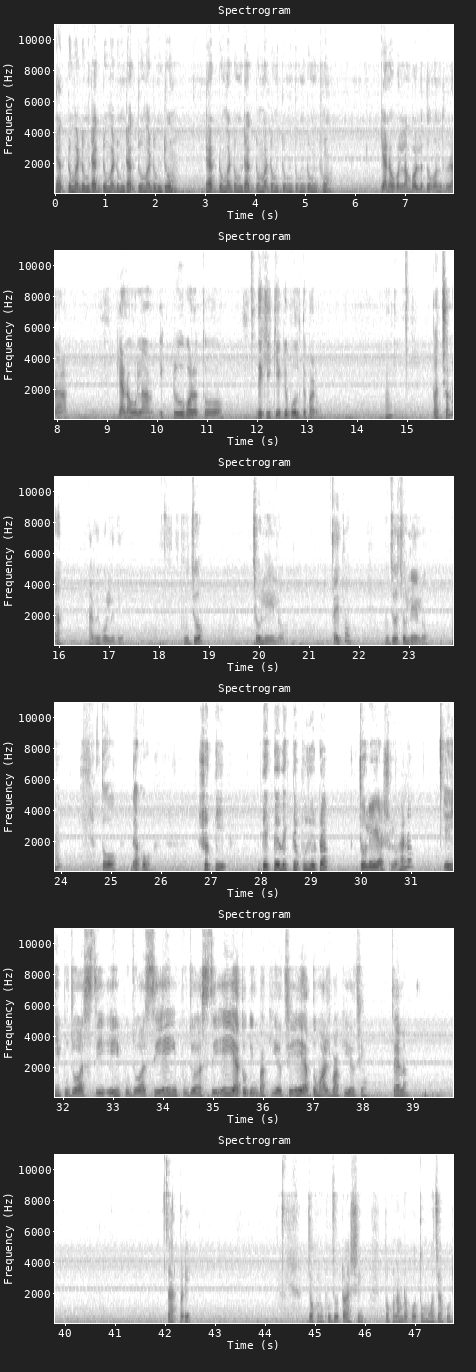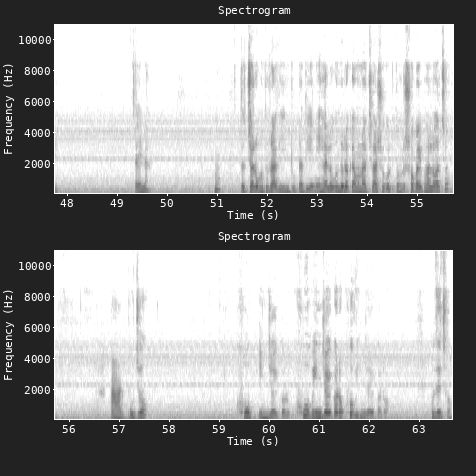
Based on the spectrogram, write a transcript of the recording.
ঢাকডুমাডুম ঢাকডুমাডুম ঢাকডুমাডুম, ঢুম। ঢাকডুমাডুম ঢাকডুমাডুম টুম টুম টুম ঢুম। কেন বললাম বলো তো বন্ধুরা? কেন বললাম? একটু বলো তো। দেখি কে কে বলতে পারো। হুম? পাচ্ছ না? আমি বলে দিই। পুজো চলে এলো। তাই তো? পুজো চলে এলো। হুম? তো দেখো, সত্যি দেখতে দেখতে পুজোটা চলেই আসলো হ্যাঁ না? এই পুজো আসছে, এই পুজো আসছে, এই পুজো আসছে, এই এতদিন বাকি আছে, এই এত মাস বাকি আছে, তাই না? তারপরে যখন পুজোটা আসে, তখন আমরা কত মজা করি, তাই না? হুম? তো চলো বন্ধুরা, আগে ইন্টুটা দিয়ে নিই। হ্যালো বন্ধুরা, কেমন আছো? আশা করি তোমরা সবাই ভালো আছো। আর পুজো খুব এনজয় করো, খুব এনজয় করো, খুব এনজয় করো। বুঝেছ?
